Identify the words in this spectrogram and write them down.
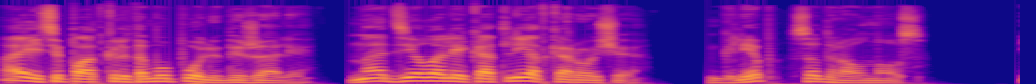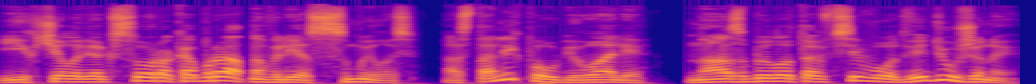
а эти по открытому полю бежали. Наделали котлет, короче. Глеб задрал нос. Их человек сорок обратно в лес смылось, остальных поубивали. Нас было-то всего две дюжины.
